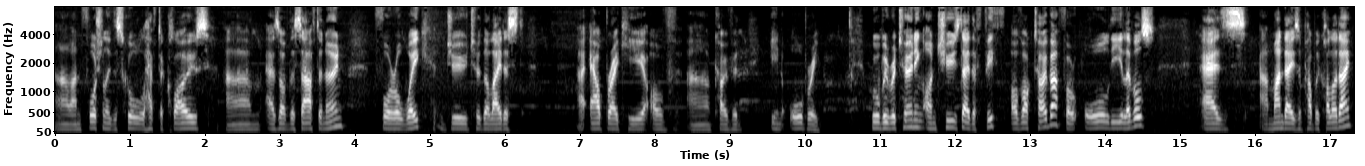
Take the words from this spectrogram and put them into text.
Uh, unfortunately, the school will have to close um, as of this afternoon for a week due to the latest uh, outbreak here of uh, COVID in Albury. We'll be returning on Tuesday, the 5th of October for all year levels, as uh, Monday is a public holiday.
